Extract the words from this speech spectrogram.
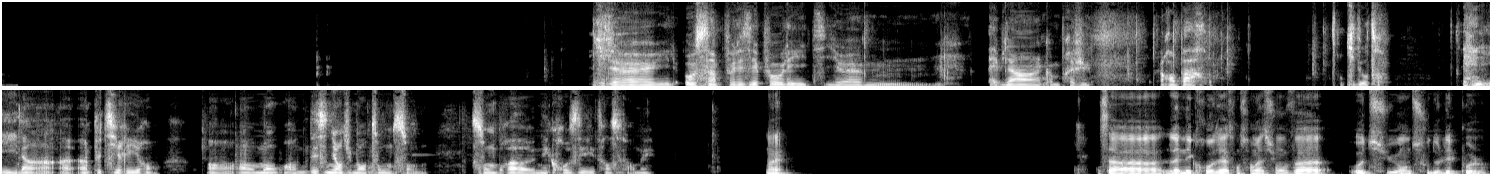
Euh, il, hausse un peu les épaules et il dit Eh bien, comme prévu, rempart. Qui d'autre? Et, il a un, petit rire en, désignant du menton son, son bras euh, nécrosé et transformé. Ouais. Ça, la nécrose et la transformation va au-dessus ou en dessous de l'épaule?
